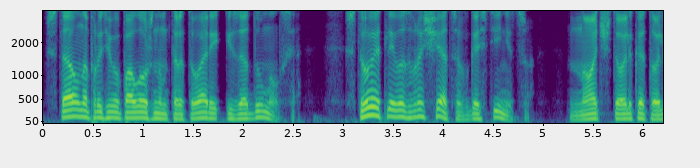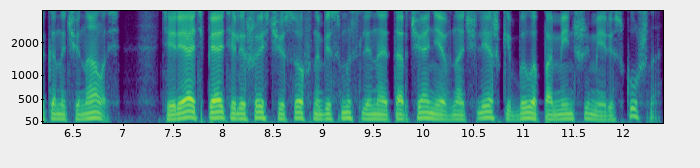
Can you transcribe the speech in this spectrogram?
встал на противоположном тротуаре и задумался, стоит ли возвращаться в гостиницу. Ночь только-только начиналась. Терять пять или шесть часов на бессмысленное торчание в ночлежке было по меньшей мере скучно.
